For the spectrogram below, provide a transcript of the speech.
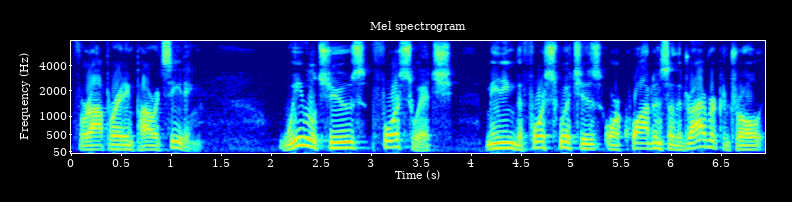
for operating powered seating. We will choose four switch, meaning the four switches or quadrants of the driver control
